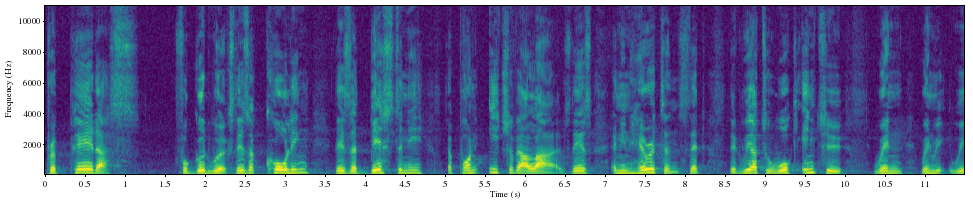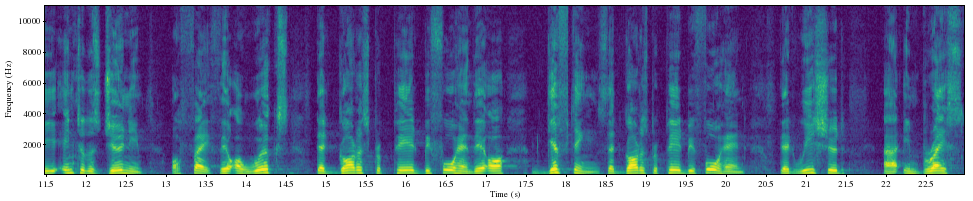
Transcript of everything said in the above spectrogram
prepared us for good works. There's a calling, there's a destiny upon each of our lives. There's an inheritance that, that we are to walk into when, when we, we enter this journey of faith. There are works that God has prepared beforehand. There are giftings that God has prepared beforehand that we should uh, embrace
